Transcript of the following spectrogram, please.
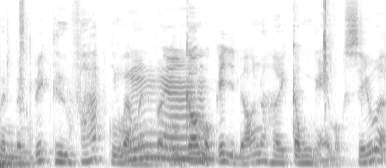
mình mình viết thư pháp nhưng mà mình Ừ, vẫn à. có một cái gì đó nó hơi công nghệ một xíu á.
